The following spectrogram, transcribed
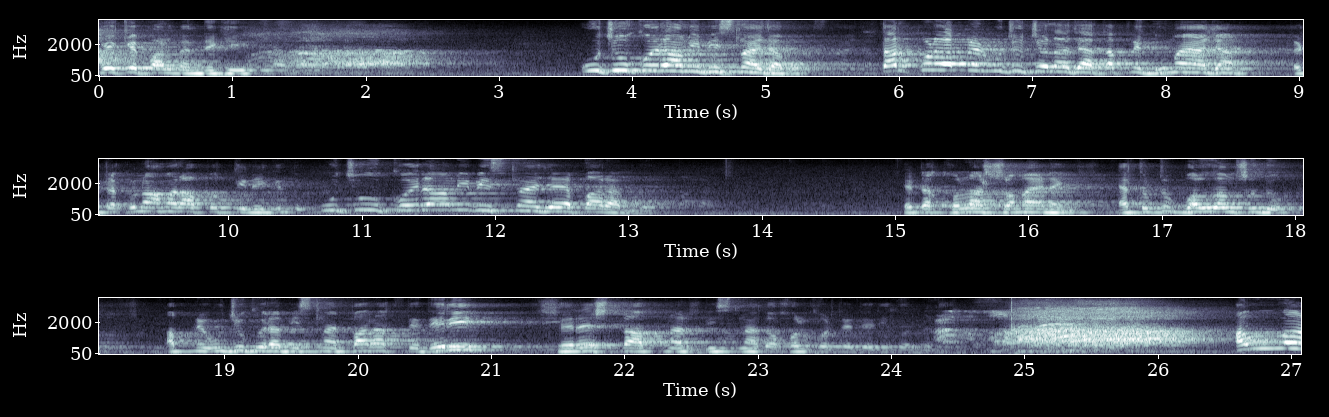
কে কে পারবেন দেখি? উঁচু করে আমি বিছনায় যাব। তারপরে আপনার উঁচু চলে যাক আপনি ঘুমায়া যান। এটা কোনো আমার আপত্তি নেই, কিন্তু উঁচু কইরা আমি বিছনায় যাই পা এটা খোলার সময় নেই। এতটুকু বললাম শুধু, আপনি উঁচু করে বিছনায় পা রাখতে দেরি, ফেরেশতা আপনার বিছনা দখল করতে দেরি করবে। আল্লাহ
